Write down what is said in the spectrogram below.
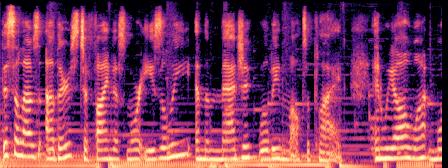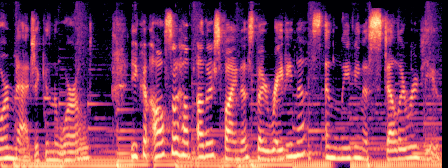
This allows others to find us more easily and the magic will be multiplied. And we all want more magic in the world. You can also help others find us by rating us and leaving a stellar review.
